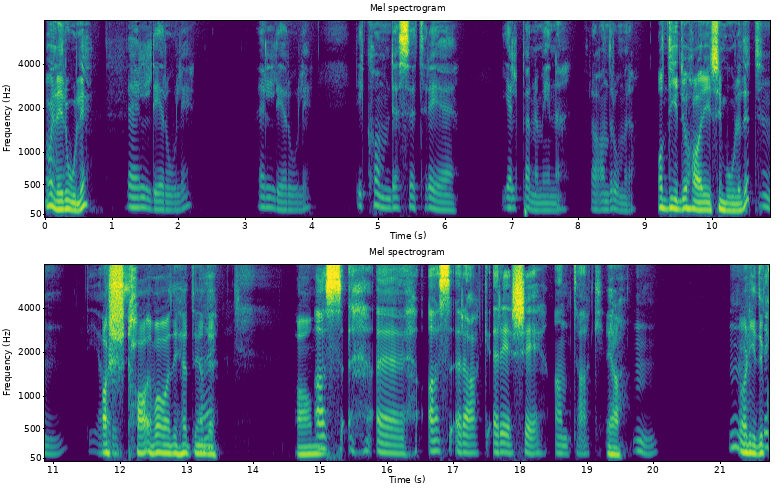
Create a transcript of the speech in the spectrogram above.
Veldig rolig. Veldig rolig. Veldig rolig. De kom, disse tre hjelperne mine fra andre områder. Og de du har i symbolet ditt? Mm. Ashta, hva var det het igjen? Det? An, As, uh, asrak reshe antak. ja. Mm. Det var de du de kom,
